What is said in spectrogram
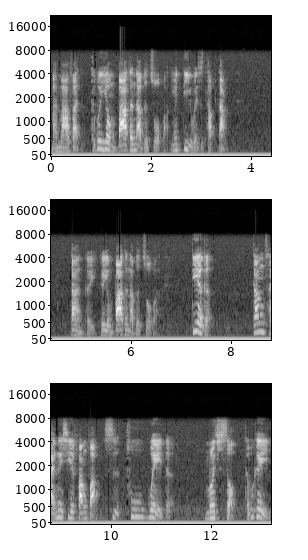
蛮麻烦的，可不可以用 button up 的做法？因为第一回是 top down，当然可以，可以用 button up 的做法。第二个，刚才那些方法是 two way 的 merge sort，可不可以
